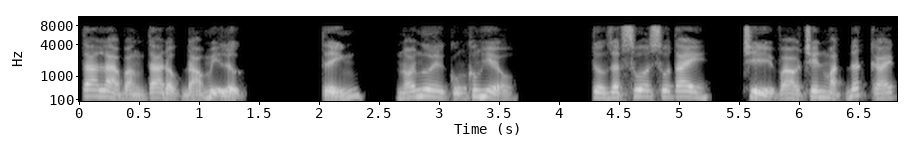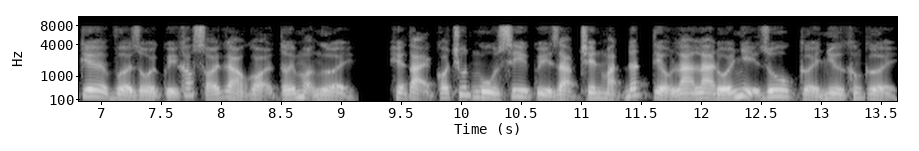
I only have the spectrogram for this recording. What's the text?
Ta là bằng ta độc đáo mị lực. Tính, nói ngươi cũng không hiểu. Tường giật xua xua tay, chỉ vào trên mặt đất cái kia vừa rồi quỷ khóc sói gào gọi tới mọi người, hiện tại có chút ngu si quỷ dạp trên mặt đất tiểu la la đối nhị du cười như không cười.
